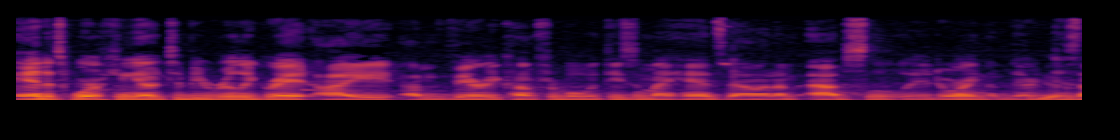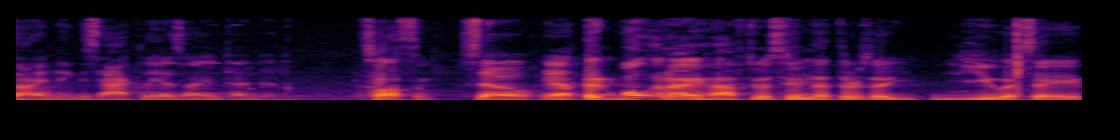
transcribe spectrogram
and it's working out to be really great. I, I'm very comfortable with these in my hands now, and I'm absolutely adoring them. They're designed exactly as I intended. It's awesome. So yeah. And, well, and I have to assume that there's a USA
